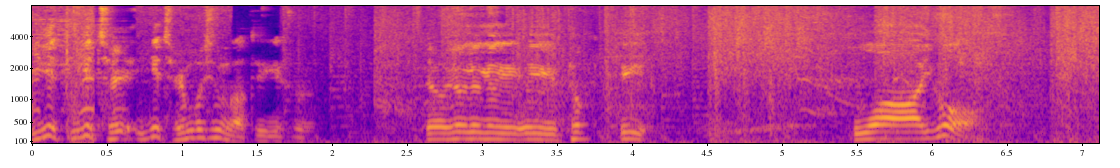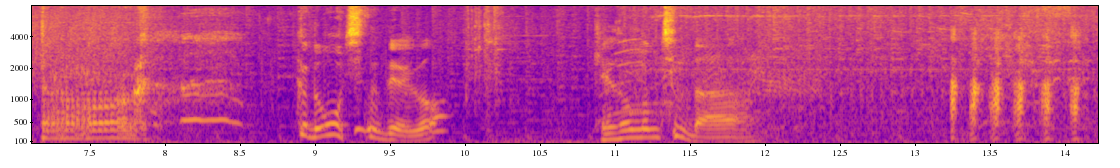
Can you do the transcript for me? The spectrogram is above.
이게, 이게 제일, 이게 제일 멋있는 것 같아, 이 기술. 여기, 여기, 여기, 여기, 벽, 여기. 와, 이거. 그 너무 멋있는데요, 이거? 개성 넘친다.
